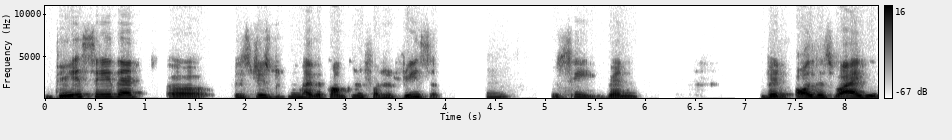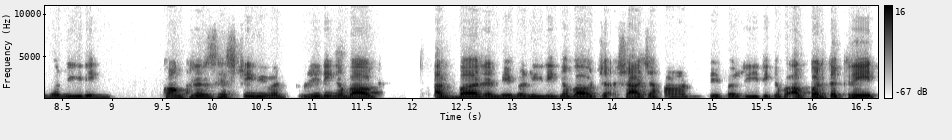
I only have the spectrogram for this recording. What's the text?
They say that uh, history is written by the conqueror for a reason. Hmm. You see, when when all this while we were reading conqueror's history, we were reading about Akbar and we were reading about Shah Jahan, we were reading about Akbar the Great.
